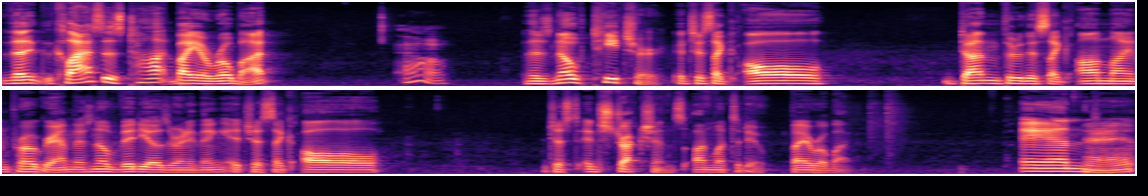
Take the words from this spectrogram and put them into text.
The class is taught by a robot. Oh, there's no teacher it's just like all done through this like online program there's no videos or anything it's just like all just instructions on what to do by a robot and All right.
